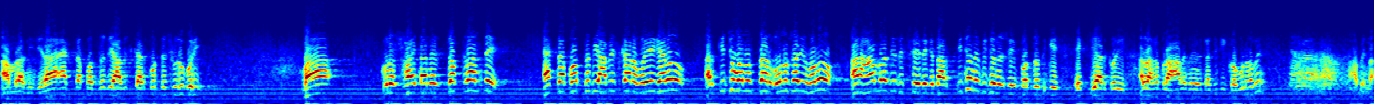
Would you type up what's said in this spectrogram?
আমরা নিজেরা একটা পদ্ধতি আবিষ্কার করতে শুরু করি বা কোন শয়তানের চক্রান্তে একটা পদ্ধতি আবিষ্কার হয়ে গেল আর কিছু মানুষ তার অনুসারী হলো আর আমরা যদি সে দেখে তার পিছনে পিছনে সেই পদ্ধতিকে এখতিয়ার করি আল্লাহ রাবুল্লাহ আলমিনের কাছে কি কবুল হবে? হবে না।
